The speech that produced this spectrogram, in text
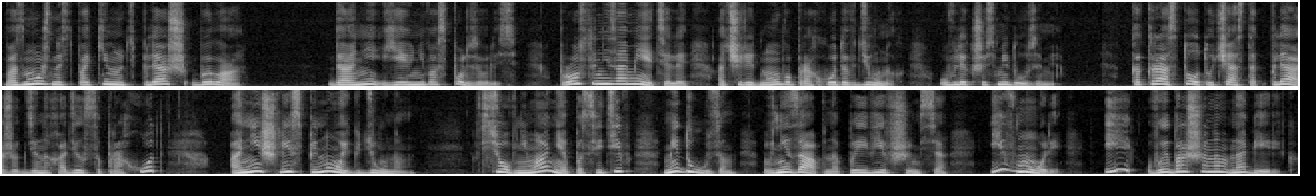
Возможность покинуть пляж была. Да они ею не воспользовались. Просто не заметили очередного прохода в дюнах, увлекшись медузами. Как раз тот участок пляжа, где находился проход, они шли спиной к дюнам – все внимание посвятив медузам, внезапно появившимся и в море, и выброшенным на берег.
